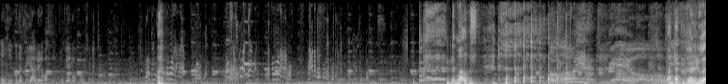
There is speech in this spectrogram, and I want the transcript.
아니지 근데 위아래로 봤을 때 두 개로 보일 수도 있잖아 Udah males. Pantat itu ada dua.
